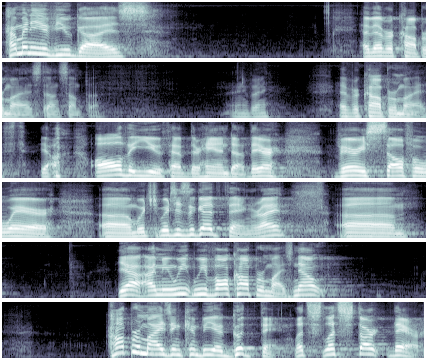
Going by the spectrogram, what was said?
How many of you guys have ever compromised on something? Anybody? Ever compromised? Yeah, all the youth have their hand up. They are very self aware, um, which, which is a good thing, right? Um, yeah, I mean, we, we've all compromised. Now, compromising can be a good thing. Let's, let's start there.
